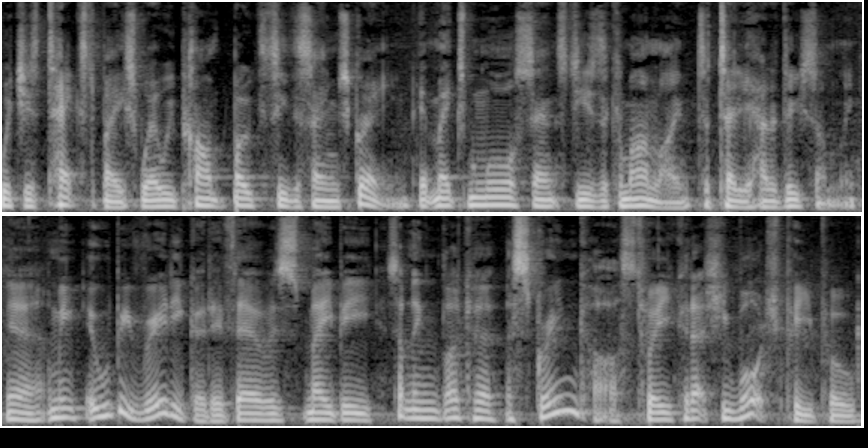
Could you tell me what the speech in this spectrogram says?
which is text based where we can't both see the same screen, it makes more sense to use the command line to tell you how to do something. Yeah, I mean, it would be really good if there was maybe something like a, a screencast where you could actually watch people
